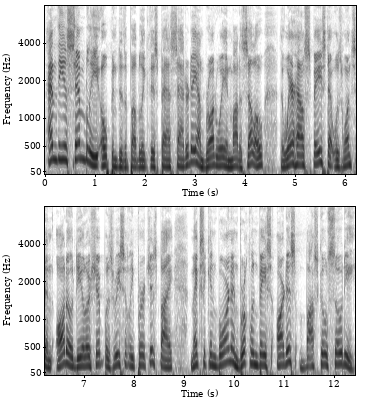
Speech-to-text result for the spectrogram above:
And the assembly opened to the public this past Saturday on Broadway in Monticello. The warehouse space that was once an auto dealership was recently purchased by Mexican born and Brooklyn based artist Bosco Sodi.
